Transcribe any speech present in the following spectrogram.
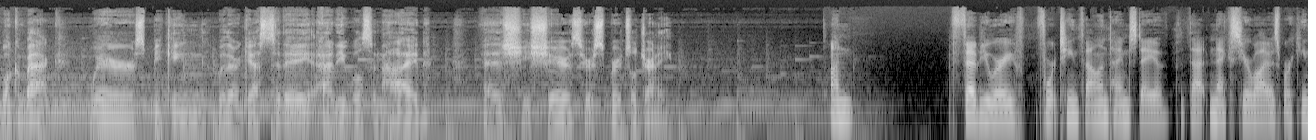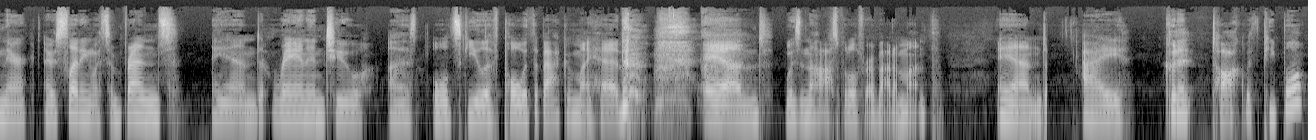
Welcome back. We're speaking with our guest today, Addie Wilson Hyde, as she shares her spiritual journey. on February 14th, Valentine's Day of that next year while I was working there, I was sledding with some friends and ran into a old ski lift pole with the back of my head and was in the hospital for about a month. And I couldn't talk with people.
